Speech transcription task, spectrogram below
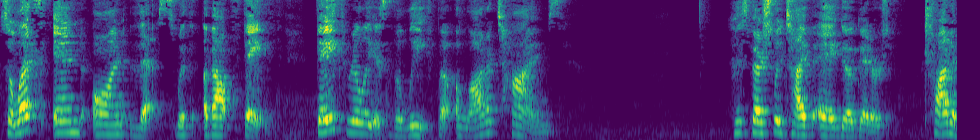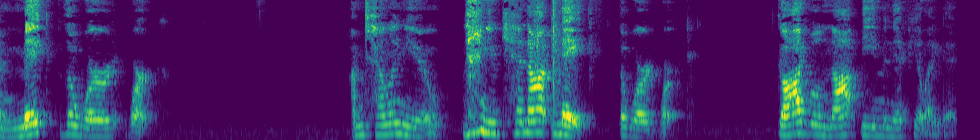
So let's end on this with about faith. Faith really is belief, but a lot of times, especially type A go-getters, try to make the word work. I'm telling you, you cannot make the word work. God will not be manipulated.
